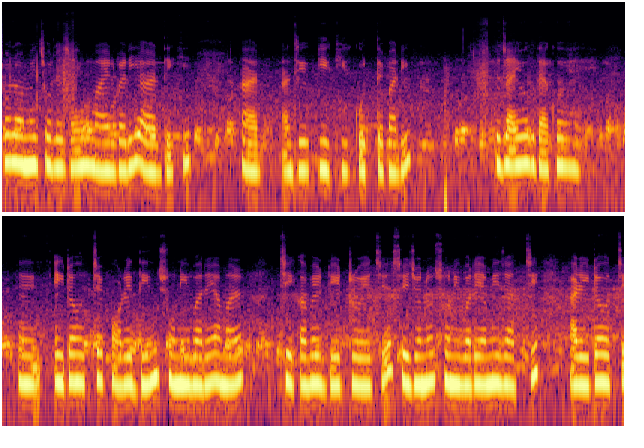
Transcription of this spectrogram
চলো, আমি চলে যাই মায়ের বাড়ি আর দেখি আর আজকে কী কী করতে পারি। তো যাই হোক, দেখো এইটা হচ্ছে পরের দিন, শনিবারে আমার চেক আপের ডেট রয়েছে, সেই জন্য শনিবারে আমি যাচ্ছি। আর এটা হচ্ছে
